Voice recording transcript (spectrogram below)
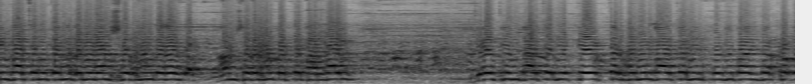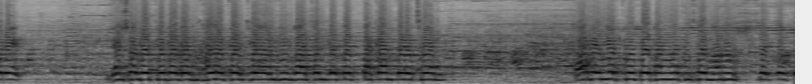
নির্বাচনে জনগণের অংশগ্রহণ করার অংশগ্রহণ করতে পারে নাই, যে নির্বাচন একটি একতরফা নির্বাচনের পূর্ণফল লক্ষ্য করে দেশনেত্রী বেগম খালেদের যে নির্বাচনকে প্রত্যাখ্যান করেছেন। তাদের নেতৃত্বে বাংলাদেশের মানুষ সে চোদ্দ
